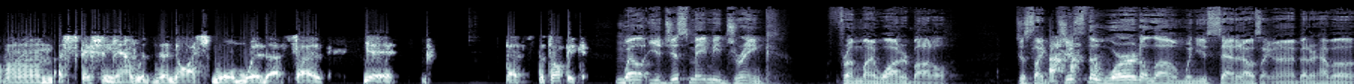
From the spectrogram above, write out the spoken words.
um, especially now with the nice warm weather. So, yeah, that's the topic. Well, you just made me drink from my water bottle. Just like just the word alone, when you said it, I was like, oh, I better have a,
